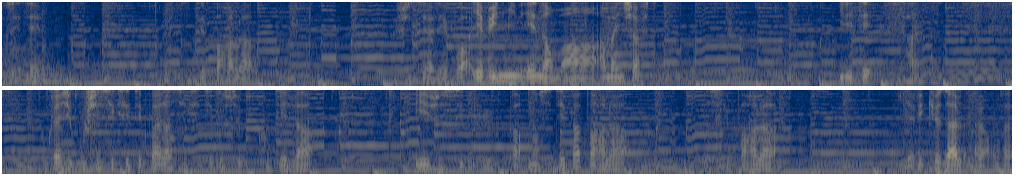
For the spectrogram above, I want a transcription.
où c'était. C'était par là. J'étais allé voir. Il y avait une mine énorme, un, un mineshaft. Il était fat. Donc là j'ai bouché, c'est que c'était pas là, c'est que c'était de ce côté là. Et je sais plus par... Non c'était pas par là parce que par là, il n'y avait que dalle. Alors on va...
